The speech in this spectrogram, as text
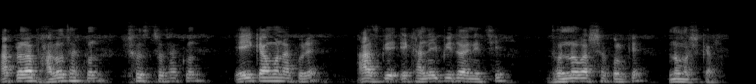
আপনারা ভালো থাকুন, সুস্থ থাকুন। এই কামনা করে আজকে এখানেই বিদায় নিচ্ছি। ধন্যবাদ সকলকে। নমস্কার।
